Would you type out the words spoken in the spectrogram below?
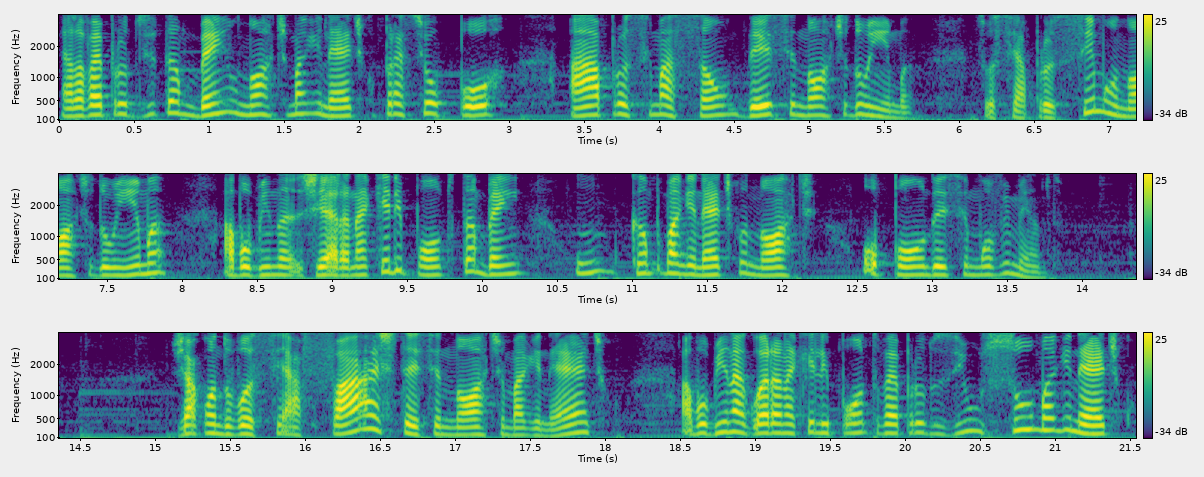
ela vai produzir também um norte magnético para se opor à aproximação desse norte do ímã. Se você aproxima o norte do ímã, a bobina gera naquele ponto também um campo magnético norte opondo esse movimento. Já quando você afasta esse norte magnético, a bobina agora naquele ponto vai produzir um sul magnético,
